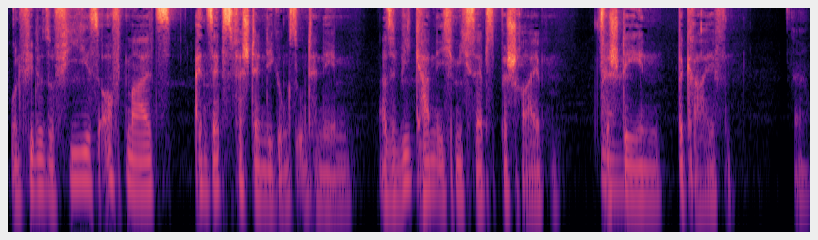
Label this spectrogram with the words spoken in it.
Und Philosophie ist oftmals ein Selbstverständigungsunternehmen. Also wie kann ich mich selbst beschreiben, verstehen, begreifen? Ja.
